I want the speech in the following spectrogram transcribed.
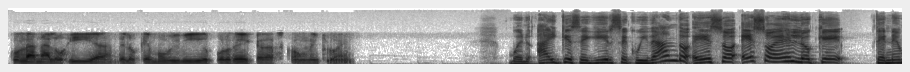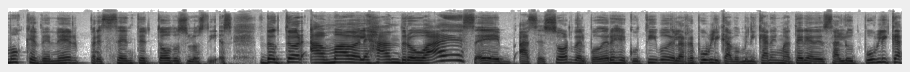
con la analogía de lo que hemos vivido por décadas con la influenza. Bueno, hay que seguirse cuidando. Eso, eso es lo que tenemos que tener presente todos los días. Doctor Amado Alejandro Báez, eh, asesor del Poder Ejecutivo de la República Dominicana en materia de salud pública,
